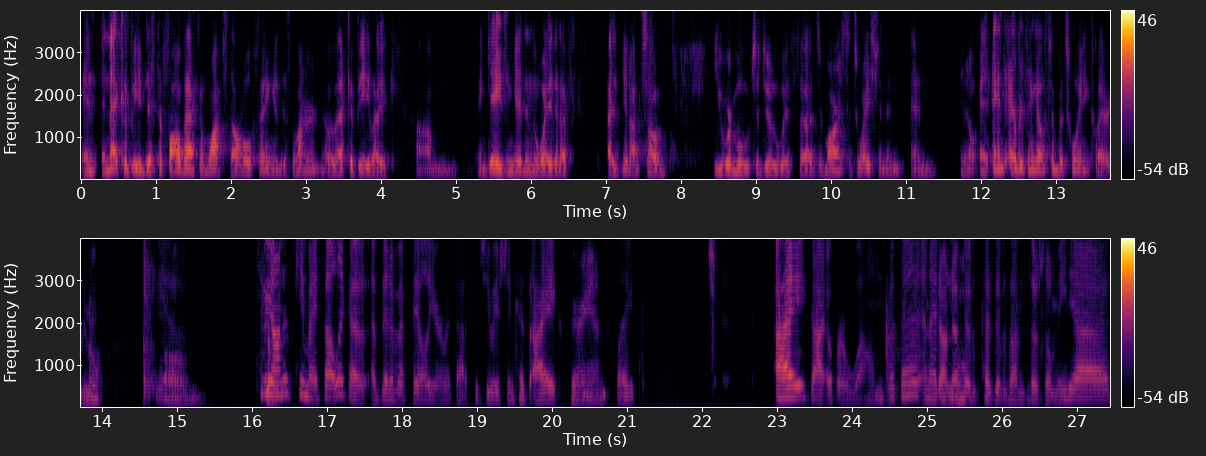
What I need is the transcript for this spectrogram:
and and that could be just to fall back and watch the whole thing and just learn, or that could be like um, engaging it in the way that I've I you know I saw you were moved to do with uh, Jamar's situation and and you know and, and everything else in between, Claire. You know. Yeah. Um, to be honest, Kim, I felt like a, a bit of a failure with that situation because I experienced like I got overwhelmed with it. And I don't know mm-hmm. if it was because it was on social media,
